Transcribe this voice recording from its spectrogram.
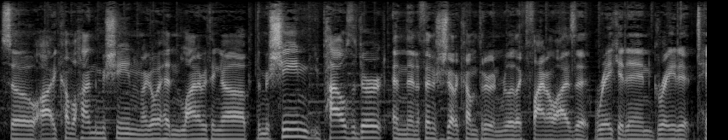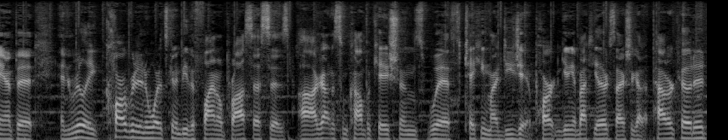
so I come behind the machine and I go ahead and line everything up. The machine piles the dirt and then a finisher's gotta come through and really like finalize it, rake it in, grade it, tamp it, and really carve it into what it's gonna be the final processes. Uh, I got into some complications with taking my DJ apart and getting it back together because I actually got it powder coated.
